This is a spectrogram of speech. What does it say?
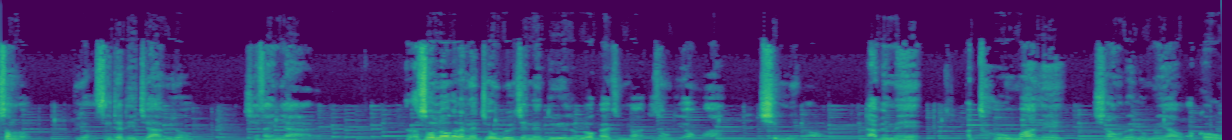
ဆွန့်လို့ပြီးတော့စိတ်ဓာတ်တွေကြာပြီးတော့ရှင်ဆိုင်ကြရတယ်အဲ့တော့အစိုးလောကရန်နဲ့ကြုံတွေ့ခြင်းတဲ့သူတွေလို့လောကကြီးမှာတစ်စုံတစ်ယောက်မှရှိမနေပါဘူးဒါပေမဲ့အထူးမှလည်းရှောင်လွဲလို့မရဘူးအကုန်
